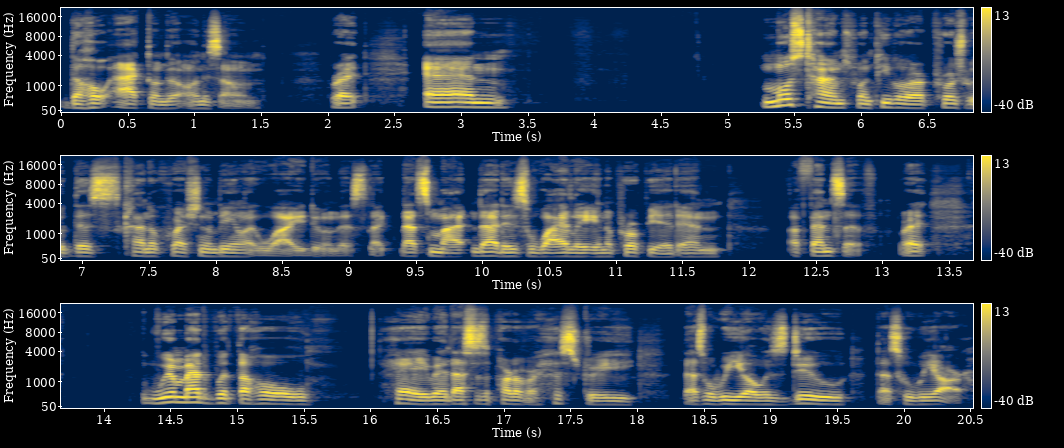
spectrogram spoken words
the whole act on the on its own, right? And most times when people are approached with this kind of question of being like, why are you doing this? Like that's my that is widely inappropriate and offensive, right? We're met with the whole, hey man, that's just a part of our history. That's what we always do. That's who we are.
